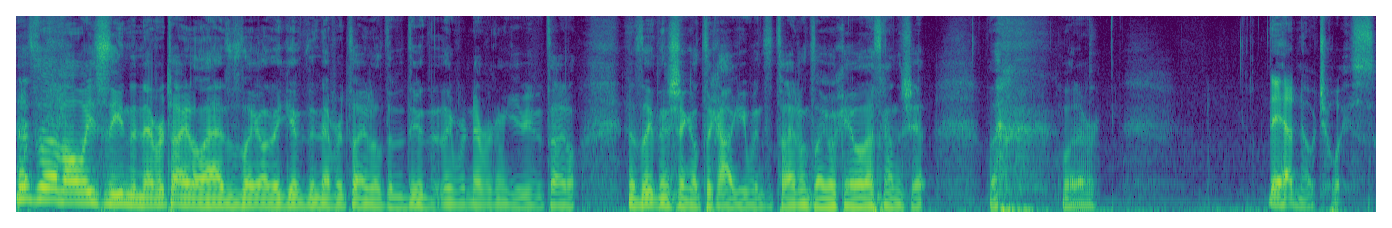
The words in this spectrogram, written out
That's what I've always seen the never title as. It's like, oh, they give the never title to the dude that they were never going to give you the title. It's like then Shingo Takagi wins the title. And it's like, okay, well, that's gone to shit. But whatever. they had no choice.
